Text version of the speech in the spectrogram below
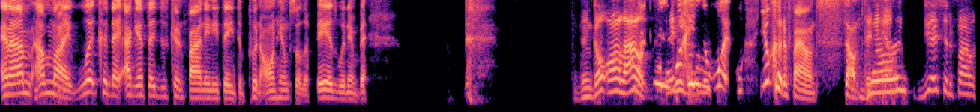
And I'm, I'm like, what could they? I guess they just couldn't find anything to put on him, so the feds would invest. Then go all out. Say What can you? What you could have found something guns. You they should have found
